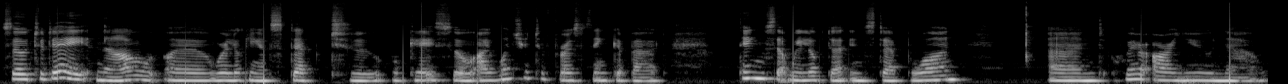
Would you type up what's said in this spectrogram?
so today now uh, we're looking at step two okay? So i want you to first think about things that we looked at in step one and where are you now?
